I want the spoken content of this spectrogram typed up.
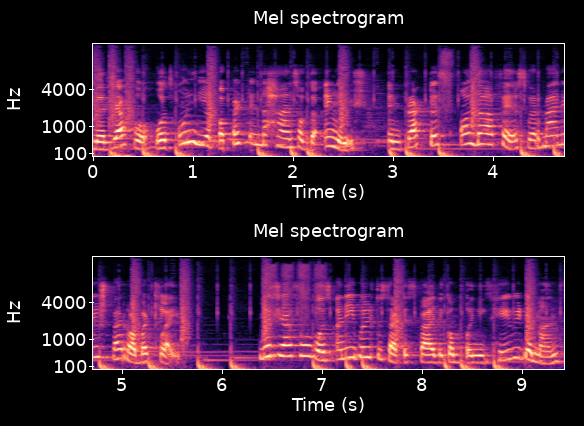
Mir Jafar was only a puppet in the hands of the English. In practice, all the affairs were managed by Robert Clive. Mir Jafar was unable to satisfy the company's heavy demands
